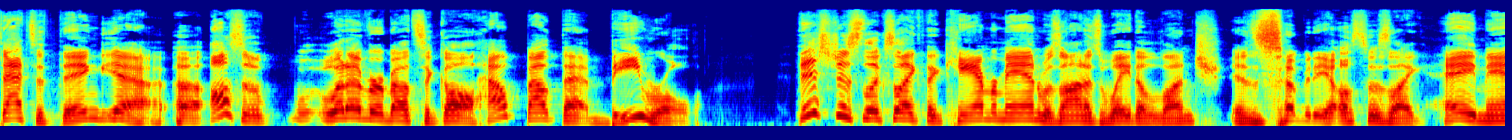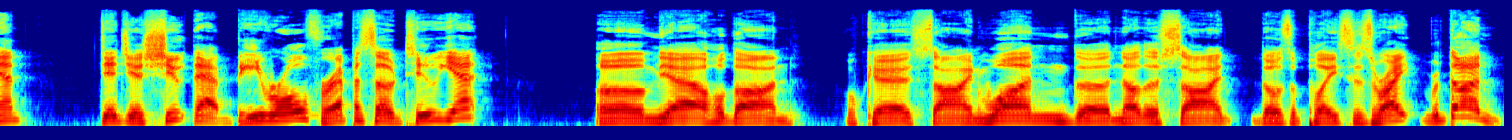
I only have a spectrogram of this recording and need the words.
That's a thing, yeah. Uh, also, w- whatever about Seagal, how about that B roll? This just looks like the cameraman was on his way to lunch and somebody else was like, hey man, Did you shoot that B roll for episode two yet? Um, yeah, hold on. Okay, sign one, the another sign. Those are places, right? We're done.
